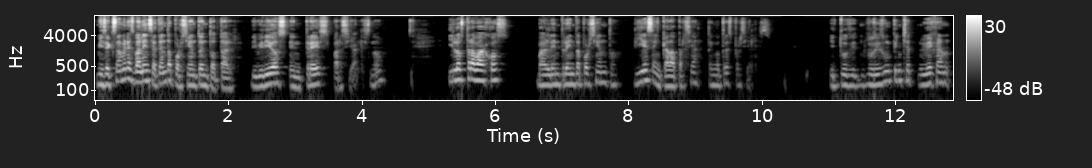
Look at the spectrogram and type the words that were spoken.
mis exámenes valen 70% en total, divididos en tres parciales, ¿no? Y los trabajos valen 30%, 10 en cada parcial, tengo tres parciales. Y tú, pues es un pinche, dejan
